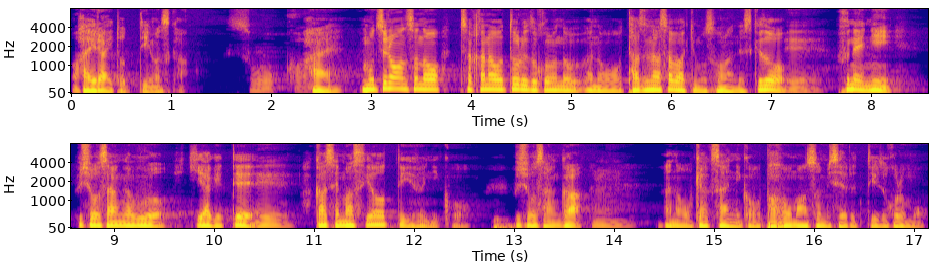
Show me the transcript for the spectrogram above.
ハイライトって言いますか。そうか。はい。もちろんその、魚を取るところの、あの、手綱さばきもそうなんですけど、え船に、武将さんが魚を引き上げえて、え吐かせますよっていうふうにこう、武将さんが、えうん。あの、お客さんにこう、パフォーマンスを見せるっていうところも、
